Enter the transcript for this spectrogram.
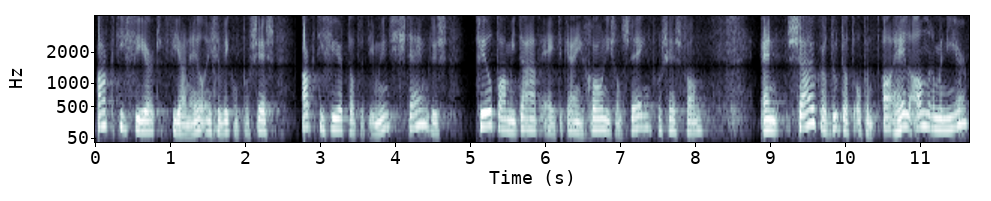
activeert via een heel ingewikkeld proces, activeert dat het immuunsysteem. Dus veel palmitaat eten krijg je een chronisch ontstekingsproces van. En suiker doet dat op een hele andere manier.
